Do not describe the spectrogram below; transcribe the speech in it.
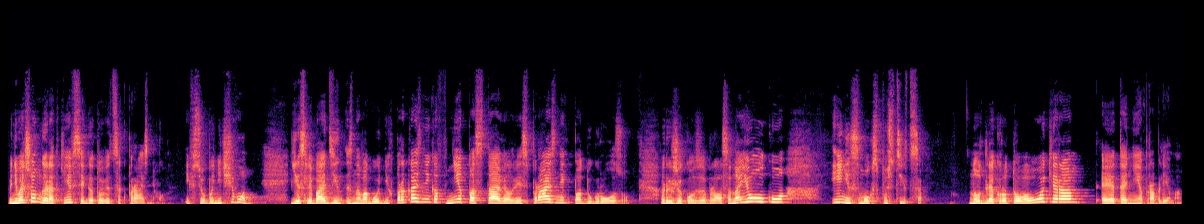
В небольшом городке все готовятся к празднику. И все бы ничего, если бы один из новогодних проказников не поставил весь праздник под угрозу. Рыжий кот забрался на елку и не смог спуститься. Но для крутого окера это не проблема.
